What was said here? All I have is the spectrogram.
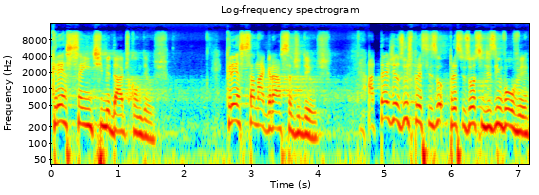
Cresça em intimidade com Deus. Cresça na graça de Deus. Até Jesus precisou, precisou se desenvolver.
